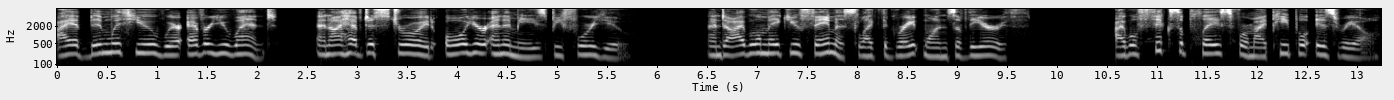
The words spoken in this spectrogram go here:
I have been with you wherever you went, and I have destroyed all your enemies before you. And I will make you famous like the great ones of the earth. I will fix a place for my people Israel.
